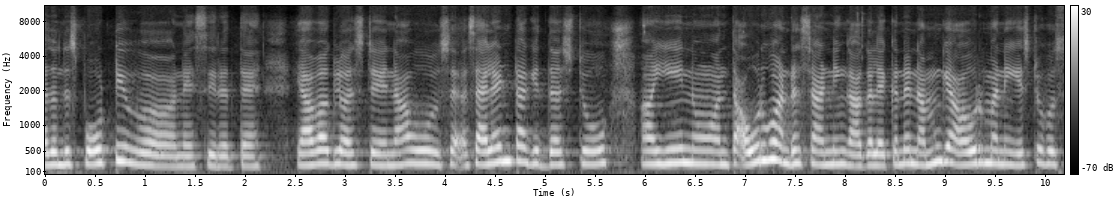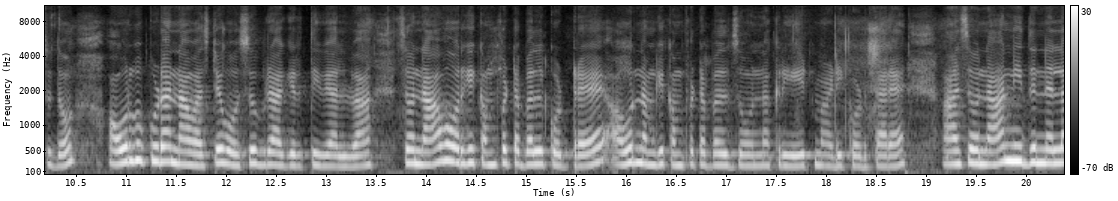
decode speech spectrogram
ಅದೊಂದು ಸ್ಪೋರ್ಟಿವ್ನೆಸ್ ಇರುತ್ತೆ. ಯಾವಾಗಲೂ ಅಷ್ಟೇ ನಾವು ಸೈಲೆಂಟಾಗಿದ್ದಷ್ಟು ಏನು ಅಂತ ಅವ್ರಿಗೂ ಅಂಡರ್ಸ್ಟ್ಯಾಂಡಿಂಗ್ ಆಗಲ್ಲ. ಯಾಕಂದರೆ ನಮಗೆ ಅವ್ರ ಮನೆ ಎಷ್ಟು ಹೊಸದೋ ಅವ್ರಿಗೂ ಕೂಡ ನಾವು ಅಷ್ಟೇ ಹೊಸಬ್ರಾಗಿರ್ತೀವಿ ಅಲ್ವಾ? ಸೊ ನಾವು ಅವ್ರಿಗೆ ಕಂಫರ್ಟಬಲ್ ಕೊಟ್ಟರೆ ಅವ್ರು ನಮಗೆ ಕಂಫರ್ಟಬಲ್ ಝೋನ್ನ ಕ್ರಿಯೇಟ್ ಮಾಡಿ ಕೊಡ್ತಾರೆ. ಸೊ ನಾನು ಇದನ್ನೆಲ್ಲ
